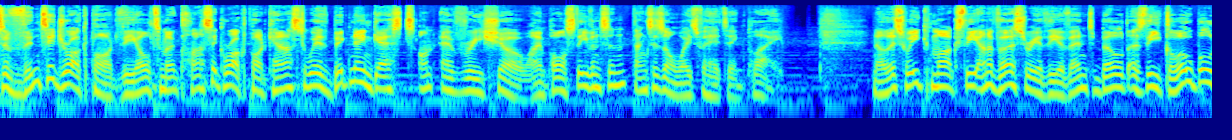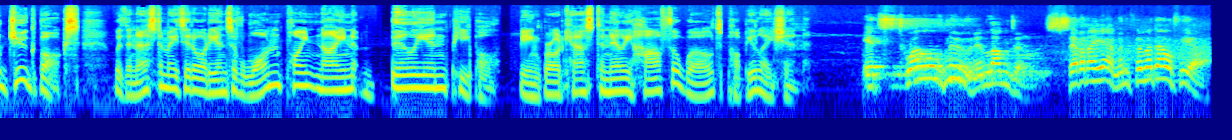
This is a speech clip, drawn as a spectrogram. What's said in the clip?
to Vintage Rock Pod, the ultimate classic rock podcast with big name guests on every show. I'm Paul Stevenson. Thanks as always for hitting play. Now, this week marks the anniversary of the event billed as the Global Jukebox, with an estimated audience of 1.9 billion people being broadcast to nearly half the world's population. It's 12 noon in London, 7 a.m. in Philadelphia,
